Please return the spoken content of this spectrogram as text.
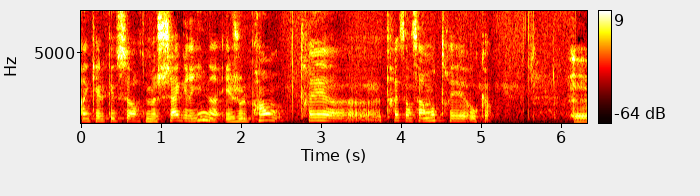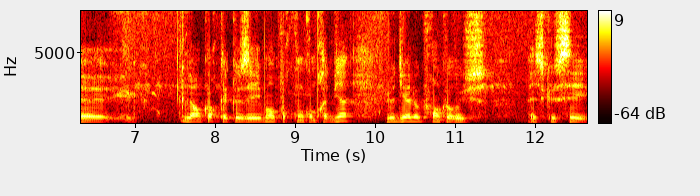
en quelque sorte, me chagrine et je le prends très, euh, très sincèrement, très au cœur. Euh, là encore quelques éléments pour qu'on comprenne bien. Le dialogue franco-russe, est-ce que c'est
